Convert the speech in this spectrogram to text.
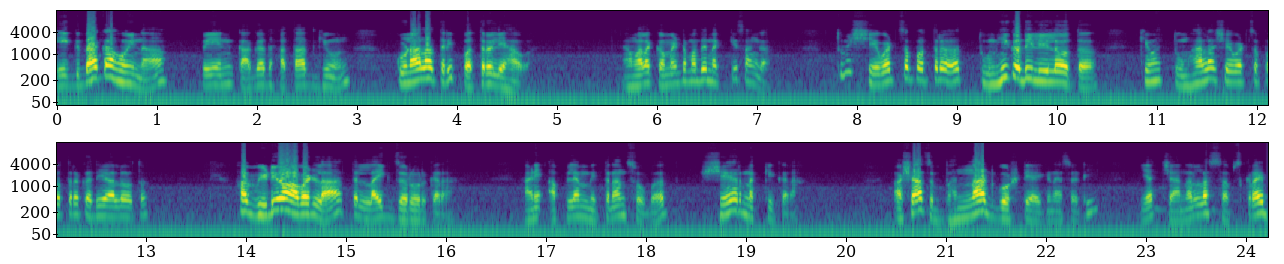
एकदा का होईना पेन कागद हातात घेऊन कुणाला तरी पत्र लिहावं. आम्हाला कमेंटमध्ये नक्की सांगा. तुम्ही शेवटचं पत्र तुम्ही कधी लिहिलं होतं? किंवा तुम्हाला शेवटचं पत्र कधी आलं होतं? हा व्हिडिओ आवडला तर लाईक जरूर करा आणि आपल्या मित्रांसोबत शेअर नक्की करा. अशाच भन्नाट गोष्टी ऐकण्यासाठी या चॅनलला सबस्क्राईब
